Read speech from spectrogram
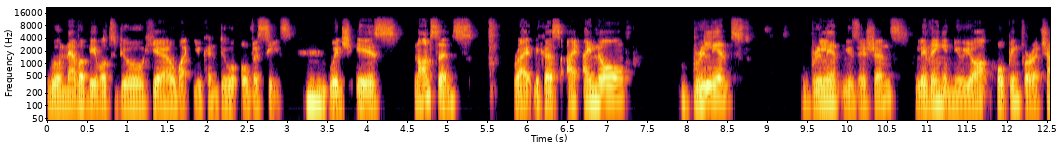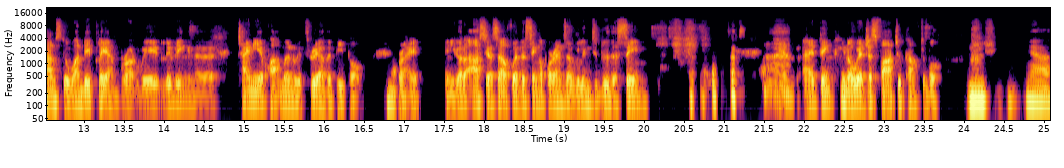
we'll never be able to do here what you can do overseas Mm. which is nonsense, right? Because I, I know brilliant, brilliant musicians living in New York, hoping for a chance to one day play on Broadway, living in a tiny apartment with three other people, right? And you got to ask yourself whether Singaporeans are willing to do the same. and I think you know we're just far too comfortable. Yeah,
